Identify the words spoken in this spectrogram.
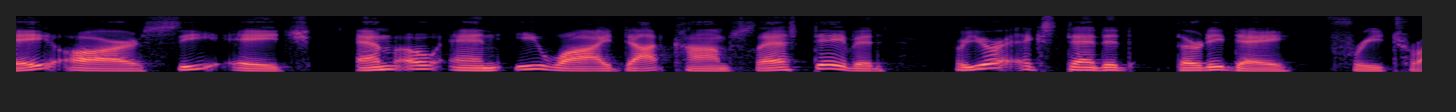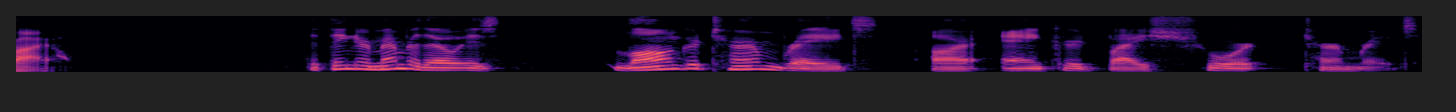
M-O-N-A-R-C-H-M-O-N-E-Y dot com slash David for your extended 30-day free trial. The thing to remember, though, is longer-term rates are anchored by short-term rates.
